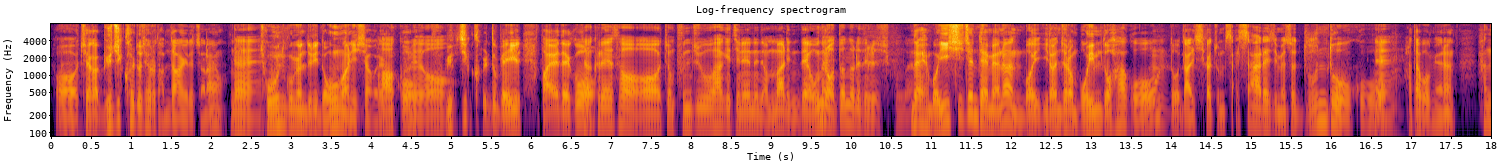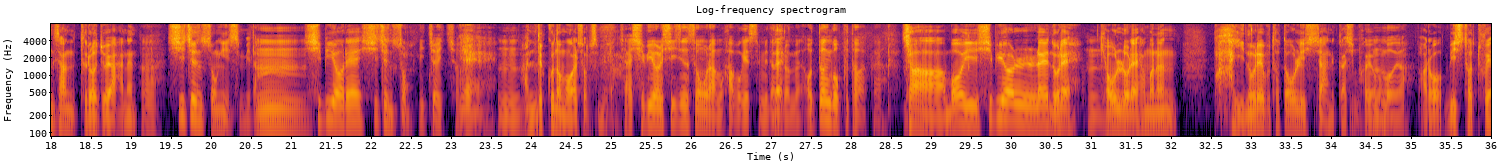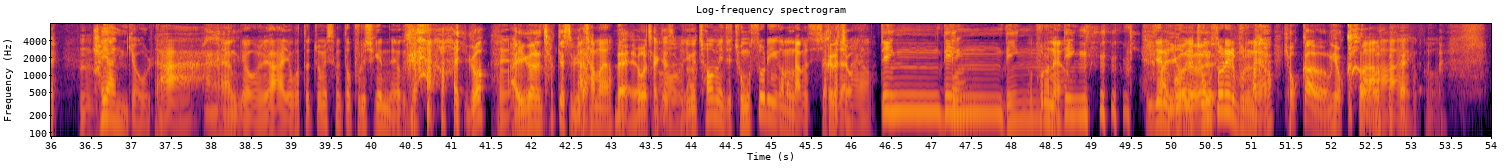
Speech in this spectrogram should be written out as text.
어 제가 뮤지컬도 새로 담당하게 됐잖아요. 네. 좋은 공연들이 너무 많이 시작을 아, 해갖고 그래요? 뮤지컬도 매일 봐야 되고 자, 그래서 어, 좀 분주하게 지내는 연말인데 오늘은 네. 어떤 노래 들려주실 건가요? 네, 뭐 이 시즌 되면은 뭐 이런저런 모임도 하고 음. 또 날씨가 좀 쌀쌀해지면서 눈도 오고 네. 하다 보면은 항상 들어줘야 하는 어. 시즌송이 있습니다. 음. 12월의 시즌송. 있죠, 있죠. 예. 음. 안 듣고 넘어갈 수 없습니다. 자, 12월 시즌송으로 한번 가보겠습니다. 네. 그러면 어떤 곡부터 갈까요? 자, 뭐 이 12월의 노래, 음. 겨울 노래 하면은 다 이 노래부터 떠올리시지 않을까 싶어요. 음, 뭐요? 바로 미스터 투의 음. 하얀 겨울. 아, 네. 하얀 겨울. 야, 이것도 좀 있으면 또 부르시겠네요. 그죠? 이거? 네. 아 이거는 참겠습니다. 아, 참아요? 네, 이거 참겠습니다. 어, 이거 처음에 이제 종소리가 막 나면서 그렇죠. 시작하잖아요. 띵띵 띵 어, 부르네요. 띵. 이제는 아, 뭐 이거는- 종소리를 부르네요. 효과음, 효과음. 아, 효과.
